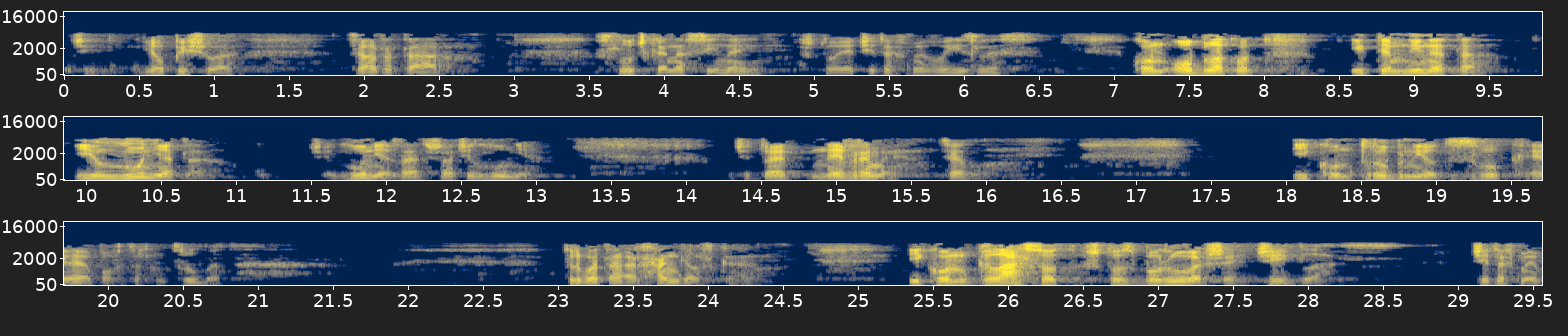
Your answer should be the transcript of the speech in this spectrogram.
значи, ја опишува целата таа случка на Синај, што ја читавме во излез, кон облакот и темнината и луњата. Значи, луња, знаете што значи луња? Значи, тоа е невреме цело. И кон трубниот звук, еве ја повторно трубата. Трубата архангелска. И кон гласот што зборуваше, чиј глас? Читавме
